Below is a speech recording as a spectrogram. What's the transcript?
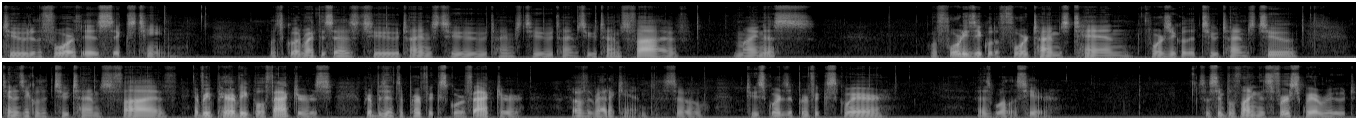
2 to the fourth is 16. Let's go ahead and write this as 2 times 2 times 2 times 2 times 5 minus, well 40 is equal to 4 times 10, 4 is equal to 2 times 2, 10 is equal to 2 times 5. Every pair of equal factors represents a perfect square factor of the radicand. So 2 squared is a perfect square, as well as here. So simplifying this first square root,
